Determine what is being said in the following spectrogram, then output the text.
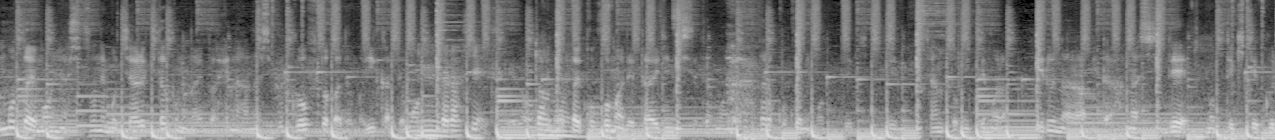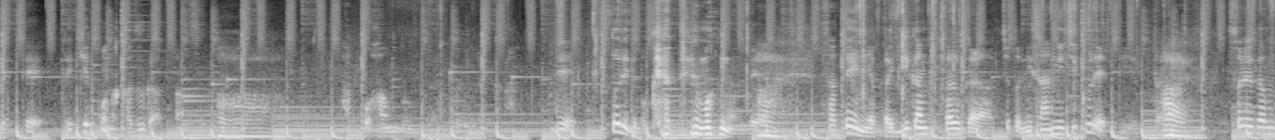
重たいもんやしそんなに持ち歩きたくもないから変な話ブックオフとかでもいいかって思ったらしいんですけど、うん。やっぱりここまで大事にしてたもんやったらここに持ってならみたいな話で持ってきてくれてで結構な数があったんですよ。ああ8個半分ぐらい。これぐらいかなで1人で僕やってるもんなんで、あはい。査定にやっぱり時間かかるからちょっと23日くれって言った。ら、はい。それが向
